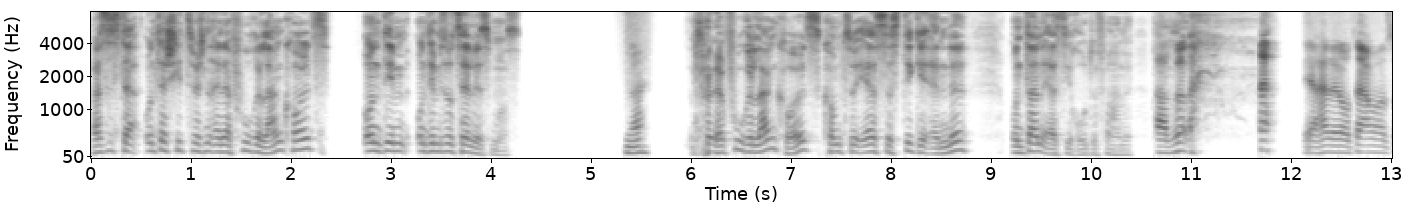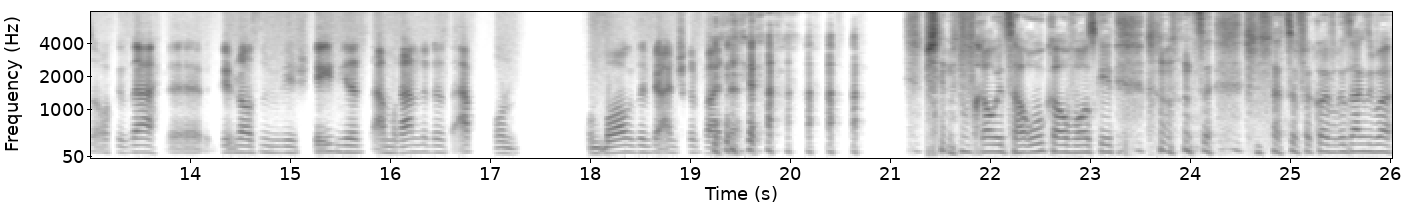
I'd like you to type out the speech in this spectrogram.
Was ist der Unterschied zwischen einer Fuhre Langholz und dem, und dem Sozialismus? Nein. Bei der Fuhre Langholz kommt zuerst das dicke Ende und dann erst die rote Fahne. Also, er hatte doch damals auch gesagt, äh, Genossen, wir stehen jetzt am Rande des Abgrunds. Und morgen sind wir einen Schritt weiter. Eine Frau ins HO-Kaufhaus geht und sagt zur Verkäuferin, sagen Sie mal,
